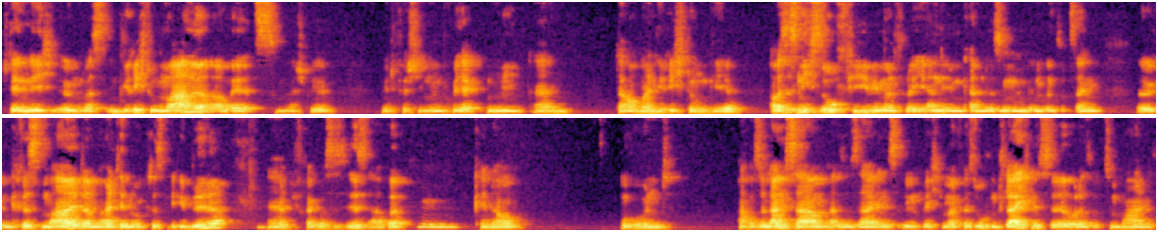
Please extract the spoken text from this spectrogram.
ständig irgendwas in die Richtung male, aber jetzt zum Beispiel mit verschiedenen Projekten ähm, da auch mal in die Richtung gehe. Aber es ist nicht so viel, wie man vielleicht annehmen kann, dass Mhm. wenn man sozusagen irgendein Christ malt, dann malt er nur christliche Bilder. Ja, die Frage, was es ist, aber Mhm. genau. Und aber so langsam, also seien es irgendwelche mal versuchen, Gleichnisse oder so zu malen,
